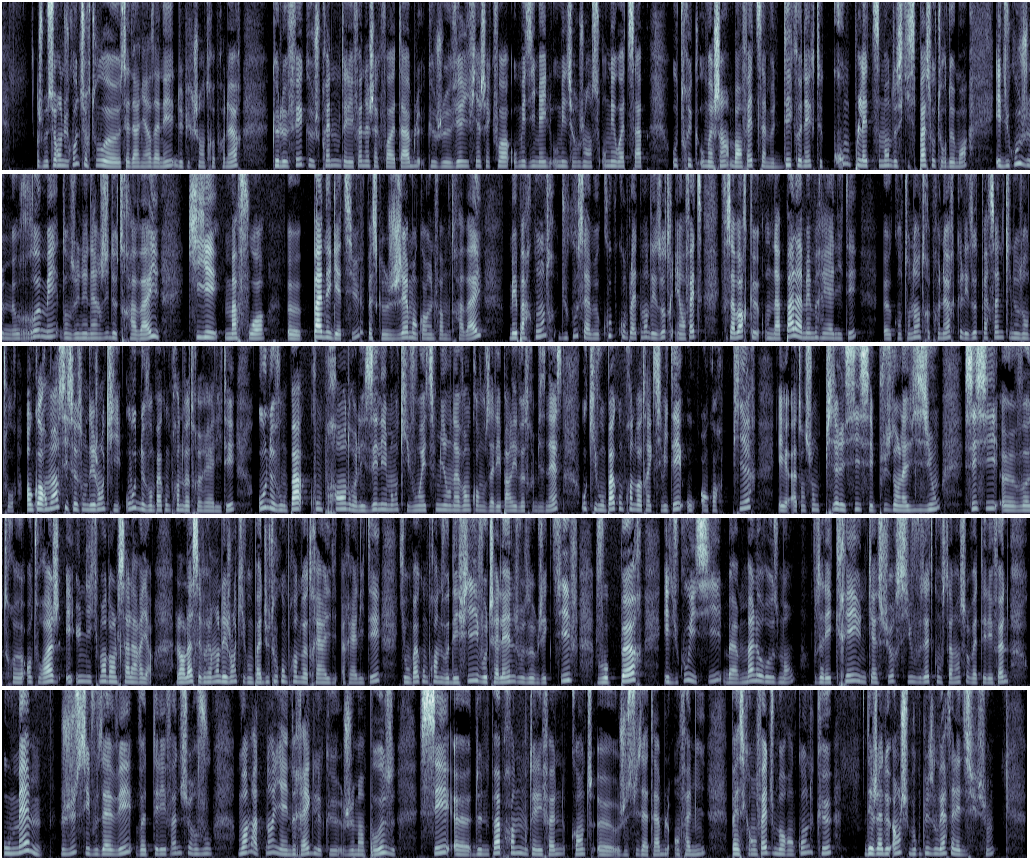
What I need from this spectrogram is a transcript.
je me suis rendu compte, surtout euh, ces dernières années, depuis que je suis entrepreneur, que le fait que je prenne mon téléphone à chaque fois à table, que je vérifie à chaque fois ou mes emails, ou mes urgences, ou mes WhatsApp, ou trucs, ou machin, bah en fait, ça me déconnecte complètement de ce qui se passe autour de moi. Et du coup, je me remets dans une énergie de travail qui est, ma foi, euh, pas négative, parce que j'aime encore une fois mon travail, mais par contre, du coup, ça me coupe complètement des autres. Et en fait, il faut savoir qu'on n'a pas la même réalité. Euh, quand on est entrepreneur que les autres personnes qui nous entourent. Encore moins si ce sont des gens qui ou ne vont pas comprendre votre réalité ou ne vont pas comprendre les éléments qui vont être mis en avant quand vous allez parler de votre business ou qui vont pas comprendre votre activité ou encore pire, et attention pire ici c'est plus dans la vision, c'est si euh, votre entourage est uniquement dans le salariat. Alors là c'est vraiment des gens qui vont pas du tout comprendre votre réalité, qui vont pas comprendre vos défis, vos challenges, vos objectifs, vos peurs et du coup ici bah, malheureusement vous allez créer une cassure si vous êtes constamment sur votre téléphone ou même juste si vous avez votre téléphone sur vous. Moi maintenant, il y a une règle que je m'impose, c'est euh, de ne pas prendre mon téléphone quand euh, je suis à table en famille parce qu'en fait, je me rends compte que déjà de 1, je suis beaucoup plus ouverte à la discussion.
